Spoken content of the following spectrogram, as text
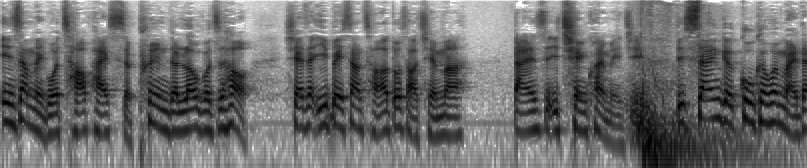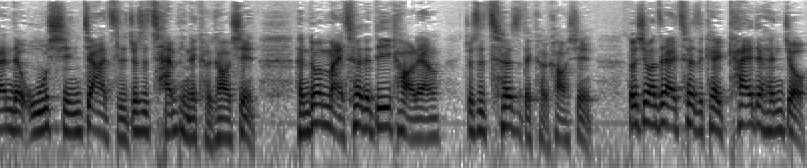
印上美国潮牌 Supreme 的 logo 之后，现在在 eBay 上炒到多少钱吗？答案是一千块美金。第三个顾客会买单的无形价值就是产品的可靠性。很多人买车的第一考量就是车子的可靠性，都希望这台车子可以开得很久，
